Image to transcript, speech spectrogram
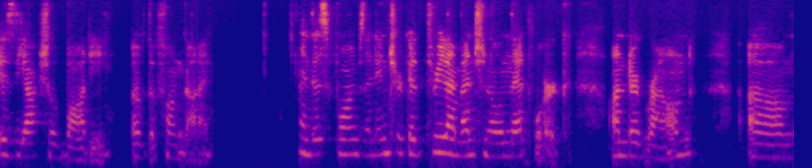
is the actual body of the fungi. And this forms an intricate three-dimensional network underground um,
